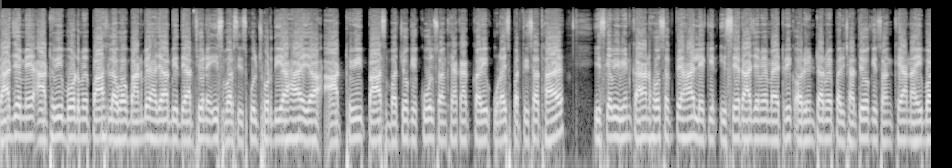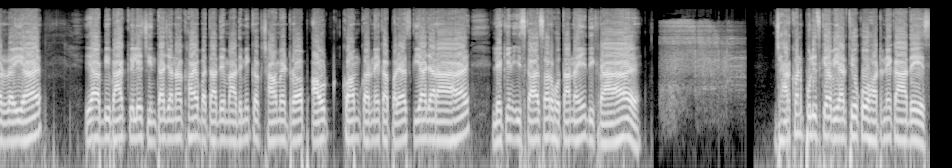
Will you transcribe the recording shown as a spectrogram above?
राज्य में आठवीं बोर्ड में पास लगभग बानवे हज़ार विद्यार्थियों ने इस वर्ष स्कूल छोड़ दिया है। यह आठवीं पास बच्चों की कुल संख्या का करीब उन्नीस प्रतिशत है। इसके विभिन्न कारण हो सकते हैं, लेकिन इससे राज्य में मैट्रिक और इंटर में परीक्षार्थियों की संख्या नहीं बढ़ रही है। यह विभाग के लिए चिंताजनक है। बता दें, माध्यमिक कक्षाओं में ड्रॉप आउट कम करने का प्रयास किया जा रहा है, लेकिन इसका असर होता नहीं दिख रहा है। झारखंड पुलिस के अभ्यर्थियों को हटने का आदेश।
